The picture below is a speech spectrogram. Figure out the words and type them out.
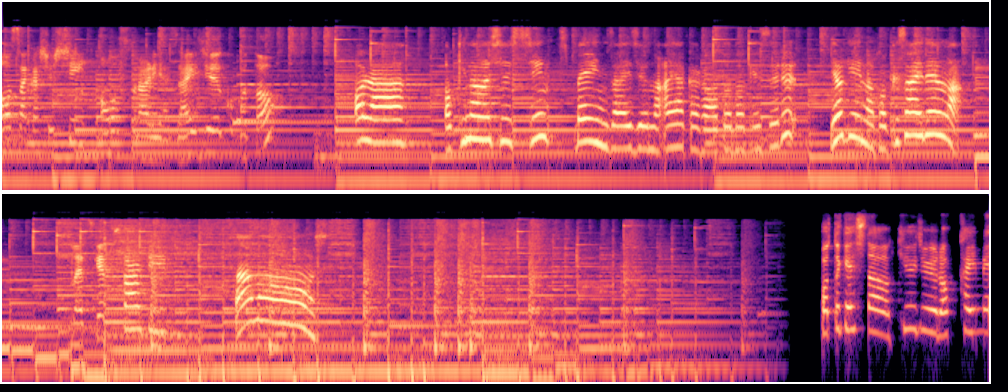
大阪出身オーストラリア在住ココと？オラ沖縄出身スペイン在住の彩香がお届けするヨギの国際電話。Let's get started! Vamos! ポッドキャスト96回目。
